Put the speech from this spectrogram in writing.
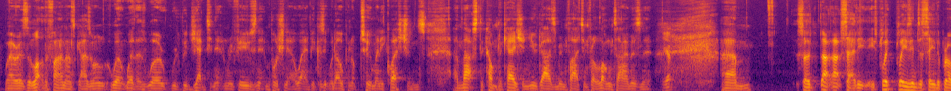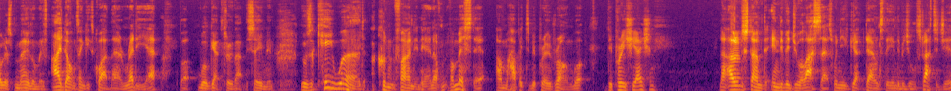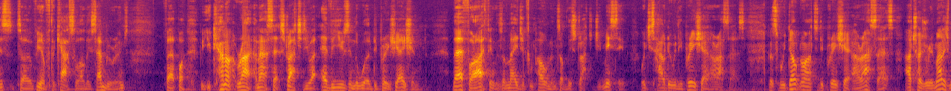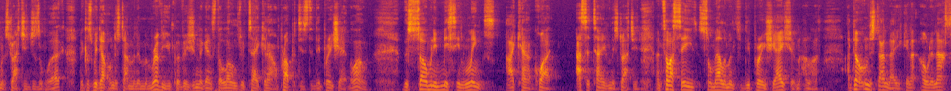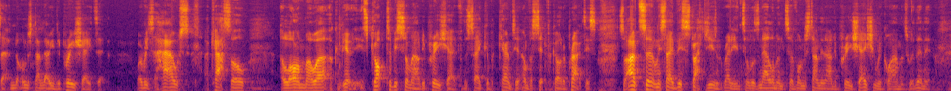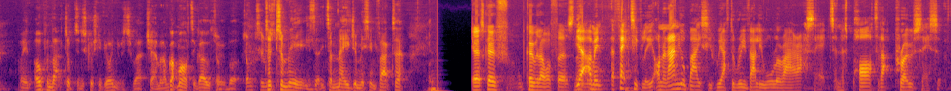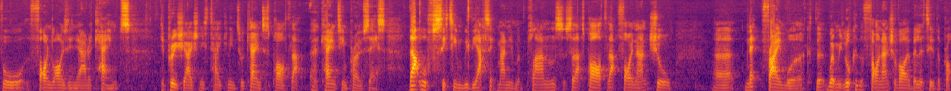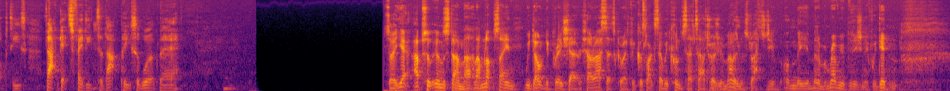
Whereas a lot of the finance guys weren't, weren't with us were rejecting it and refusing it and pushing it away because it would open up too many questions. And that's the complication you guys have been fighting for a long time, isn't it? Yep. Um, so that, that said, it, it's pleasing to see the progress made on this. I don't think it's quite there and ready yet, but we'll get through that this evening. There was a key word I couldn't find in here, and if I missed it, I'm happy to be proved wrong, but depreciation. Now, I understand individual assets when you get down to the individual strategies, so you know, for the castle or the assembly rooms, fair point. But you cannot write an asset strategy without ever using the word depreciation. Therefore, I think there's a major component of this strategy missing, which is how do we depreciate our assets? Because if we don't know how to depreciate our assets, our treasury management strategy doesn't work because we don't understand minimum revenue provision against the loans we've taken out on properties to depreciate the loan. There's so many missing links I can't quite ascertaining the strategy. Until I see some element of depreciation, I'm like, I don't understand how you can own an asset and not understand how you depreciate it. Whether it's a house, a castle, a lawnmower, a computer, it's got to be somehow depreciated for the sake of accounting and for sit for code of practice. So I'd certainly say this strategy isn't ready until there's an element of understanding our depreciation requirements within it. I mean, open that up to discussion if you're interested, Chairman. I've got more to go through, but to, to me, it's, it's a major missing factor. Yeah, let's go go with that one first. Yeah, I mean, effectively, on an annual basis, we have to revalue all of our assets, and as part of that process for finalising our accounts, depreciation is taken into account as part of that accounting process. That will sit in with the asset management plans, so that's part of that financial uh, net framework that when we look at the financial viability of the properties, that gets fed into that piece of work there. So yeah, absolutely understand that, and I'm not saying we don't depreciate our assets correctly, because like I said, we couldn't set our treasury management strategy on the minimum revenue provision if we didn't.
